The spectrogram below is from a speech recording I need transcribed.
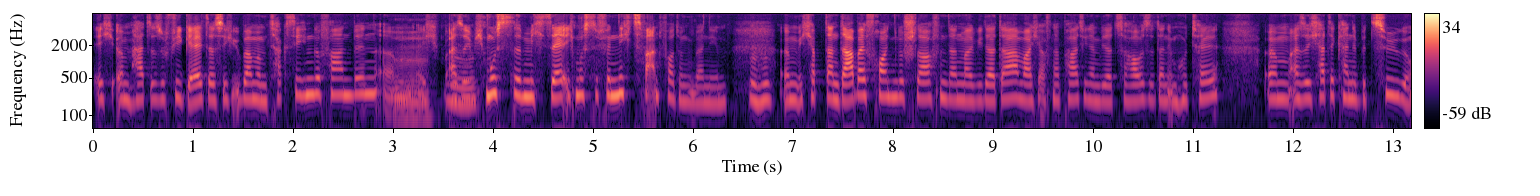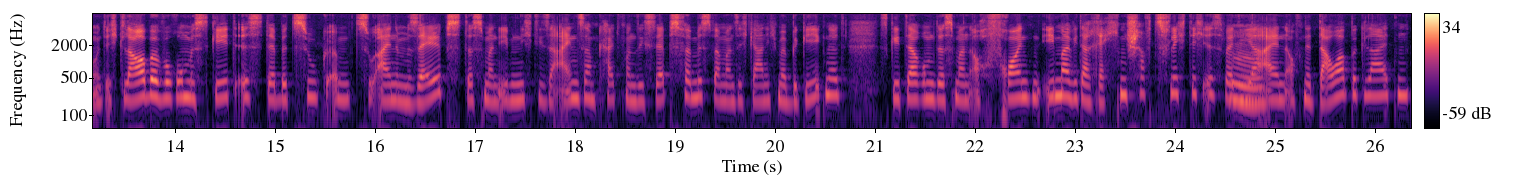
Ich ähm, hatte so viel Geld, dass ich über mit dem Taxi hingefahren bin. Ähm, mhm. ich, also mhm. ich musste mich sehr, ich musste für nichts Verantwortung übernehmen. Mhm. Ähm, ich habe dann da bei Freunden geschlafen, dann mal wieder da, war ich auf einer Party, dann wieder zu Hause, dann im Hotel. Ähm, also ich hatte keine Bezüge und ich glaube, worum es geht, ist der Bezug ähm, zu einem selbst, dass man eben nicht diese Einsamkeit von sich selbst vermisst, weil man sich gar nicht mehr begegnet. Es geht darum, dass man auch Freunden immer wieder rechenschaftspflichtig ist, weil die ja mhm. einen auf eine eine Dauer begleiten.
